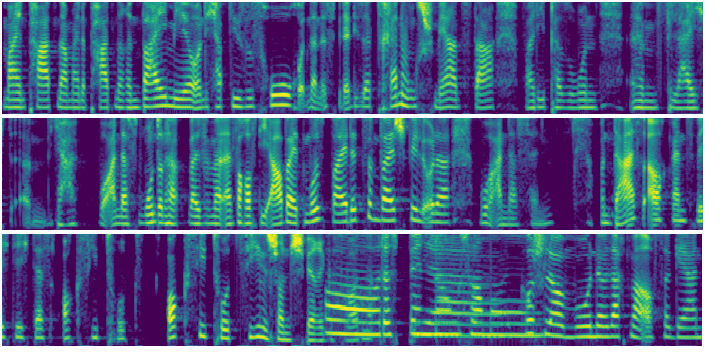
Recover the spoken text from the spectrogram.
mein Partner, meine Partnerin bei mir und ich habe dieses Hoch und dann ist wieder dieser Trennungsschmerz da, weil die Person ähm, vielleicht ähm, ja woanders wohnt oder weil man einfach auf die Arbeit muss, beide zum Beispiel oder woanders hin. Und da ist auch ganz wichtig, dass Oxytocin Oxytocin ist schon ein schwieriges oh, Wort. Ne? das Bindungshormon. Ja, Kuschelhormone sagt man auch so gern.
